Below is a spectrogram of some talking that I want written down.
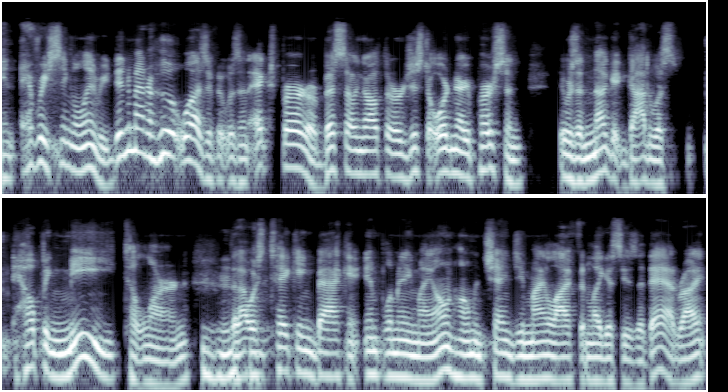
in every single interview. Didn't matter who it was, if it was an expert or a best-selling author or just an ordinary person, there was a nugget God was helping me to learn mm-hmm. that I was taking back and implementing my own home and changing my life and legacy as a dad, right?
